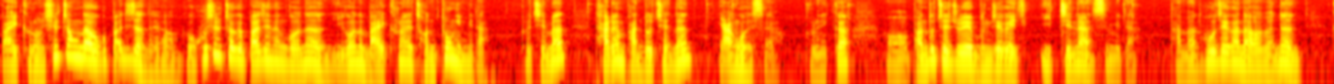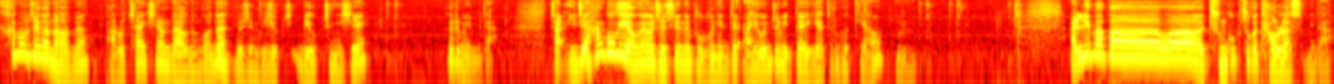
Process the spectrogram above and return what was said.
마이크론 실적 나오고 빠지잖아요. 그 호실적에 빠지는 거는 이거는 마이크론의 전통입니다. 그렇지만 다른 반도체는 양호했어요. 그러니까 어, 반도체주에 문제가 있, 있지는 않습니다. 다만 호재가 나오면은 큰 호재가 나오면 바로 차익 실현 나오는 거는 요즘 미국, 미국 증시의 흐름입니다. 자, 이제 한국에 영향을 줄 수 있는 부분인데, 아, 이건 좀 이따 얘기하도록 할게요. 음. 알리바바와 중국주가 다 올랐습니다.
